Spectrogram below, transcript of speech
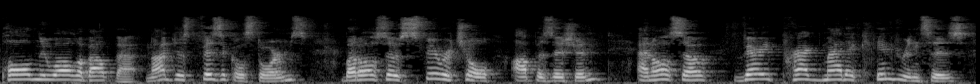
Paul knew all about that. Not just physical storms, but also spiritual opposition and also very pragmatic hindrances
